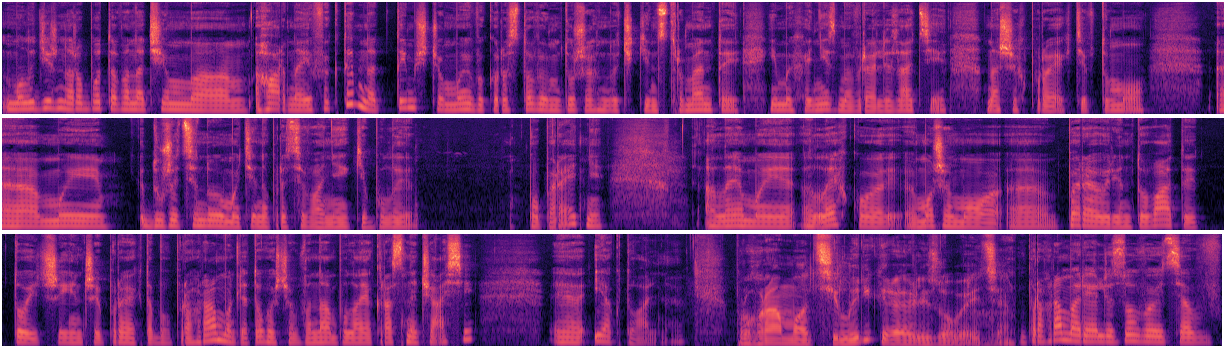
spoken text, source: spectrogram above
молодіжна робота вона чим е, гарна і ефективна, тим, що ми використовуємо дуже гнучкі інструменти і механізми в реалізації наших проєктів. Тому е, ми дуже цінуємо ті напрацювання, які були попередні, але ми легко можемо е, переорієнтувати той чи інший проект або програму для того, щоб вона була якраз на часі е, і актуальною. Програма цілий рік реалізовується. Програма реалізовується в.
